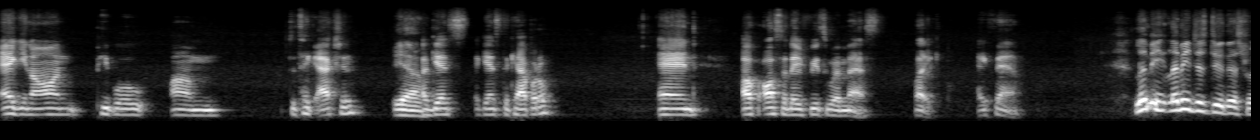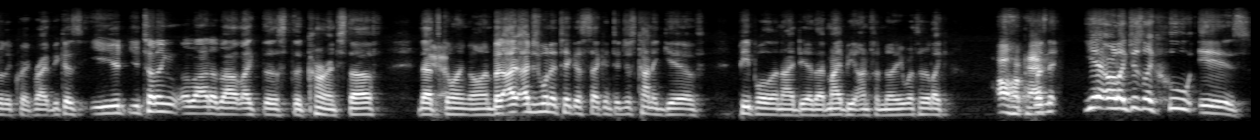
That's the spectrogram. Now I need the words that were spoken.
egging on people um, to take action yeah. against against the capital and also they refuse to wear masks. Like, like fam, Let me let me just do this really quick, right? Because you're you're telling a lot about like this the current stuff that's Yeah. going on, but I, I just want to take a second to just kind of give people an idea that might be unfamiliar with her, like oh her past. they- yeah, or like just like who is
